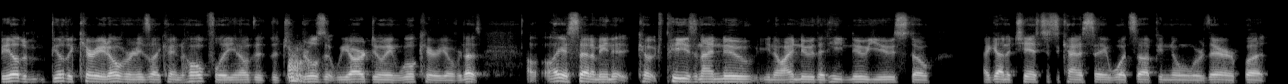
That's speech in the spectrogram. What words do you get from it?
be able to be able to carry it over. And he's like, and hopefully, you know, the, the drills that we are doing will carry over. Does uh, like I said, I mean, it, Coach Pees and I knew, you know, I knew that he knew you, so I got a chance just to kind of say what's up, you know, when we're there. But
